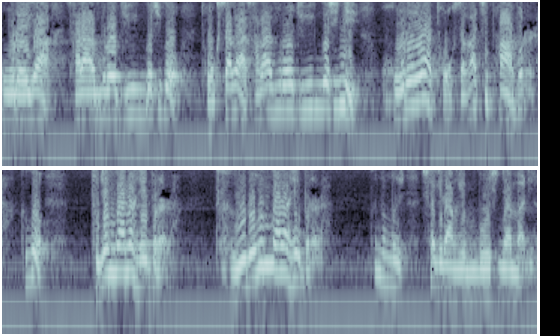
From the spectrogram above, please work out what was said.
호래가 사람으로 지은 것이고 독사가 사람으로 지은 것이니 호래와 독사같이 봐버려라. 그거 부정관을 해버려라. 더러운 관을 해버려라. 그놈의 색이란 게 무엇이냔 말이요.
